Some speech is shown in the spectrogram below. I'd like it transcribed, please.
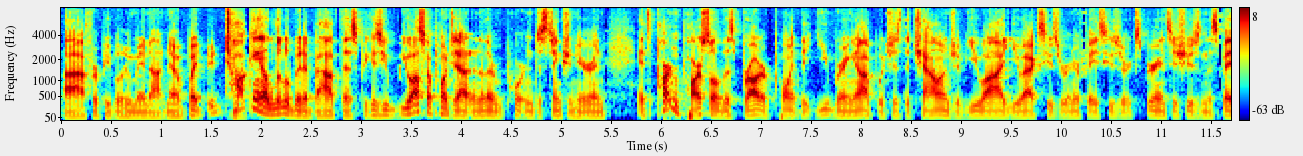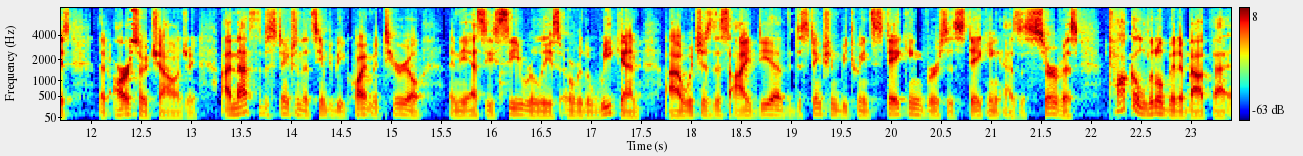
uh, for people who may not know. But talking a little bit about this, because you, you also pointed out another important distinction here, and it's part and parcel of this broader point that you bring up, which is the challenge of UI, UX, user interface, user experience issues in the space that are so challenging. And that's the distinction that seemed to be quite material in the SEC release over the weekend, uh, which is this idea of the distinction between staking versus staking as a service. Talk a little bit about that.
